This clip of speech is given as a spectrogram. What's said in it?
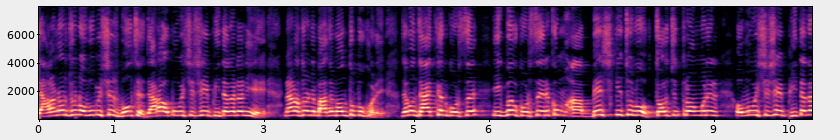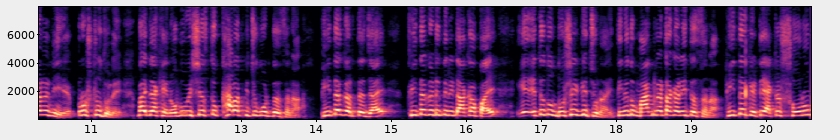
জ্বালানোর জন্য অপবিশ্বাস বলছে যারা অপবিশ্বাসে এই ফিতা কাটা নিয়ে নানা ধরনের বাজে মন্তব্য করে, যেমন জায়েদ খান করছে, ইকবাল করছে, এরকম বেশ কিছু লোক চলচ্চিত্র অঙ্গনের অপবিশ্বাসে ফিতা কাটা নিয়ে প্রশ্ন তোলে। ভাই দেখেন, অপবিশ্বাস তো খারাপ কিছু করতেছে না। ফিতা কাটতে যায়, ফিতা কেটে তিনি টাকা পায় এতে তো দোষের কিছু নাই। তিনি তো মাগনা টাকা নিতেছে না। ফিতা কেটে একটা শোরুম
